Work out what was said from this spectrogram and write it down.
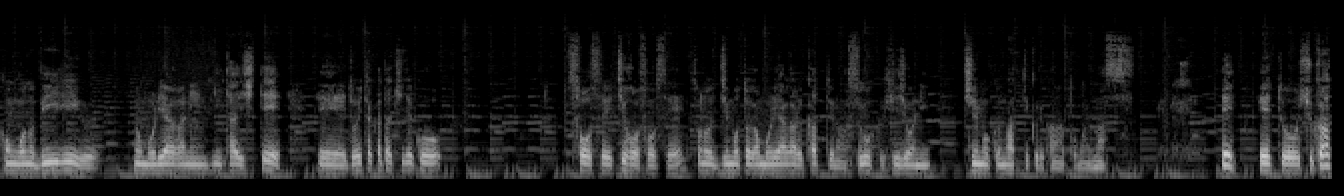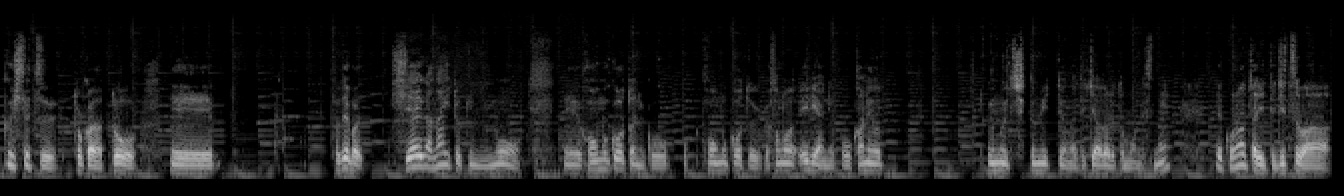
今後の B リーグの盛り上がりに対して、えー、どういった形でこう、創生、地方創生、その地元が盛り上がるかっていうのがすごく非常に注目になってくるかなと思います。で、えっ、ー、と、宿泊施設とかだと、えー、例えば試合がない時にも、えー、ホームコートにこう、ホームコートというか、そのエリアにこうお金を生む仕組みっていうのが出来上がると思うんですね。で、このあたりって実は、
